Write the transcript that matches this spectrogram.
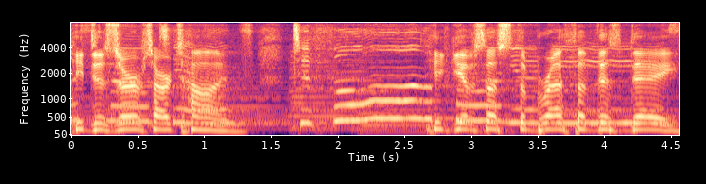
He deserves our time. He gives us the breath of this day.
